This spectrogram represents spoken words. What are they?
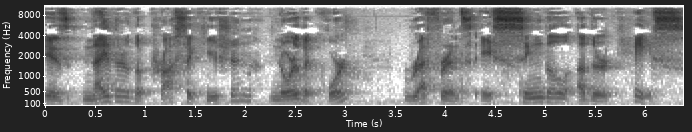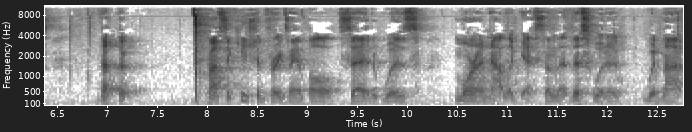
is neither the prosecution nor the court referenced a single other case that the prosecution, for example, said was more analogous and that this would not,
